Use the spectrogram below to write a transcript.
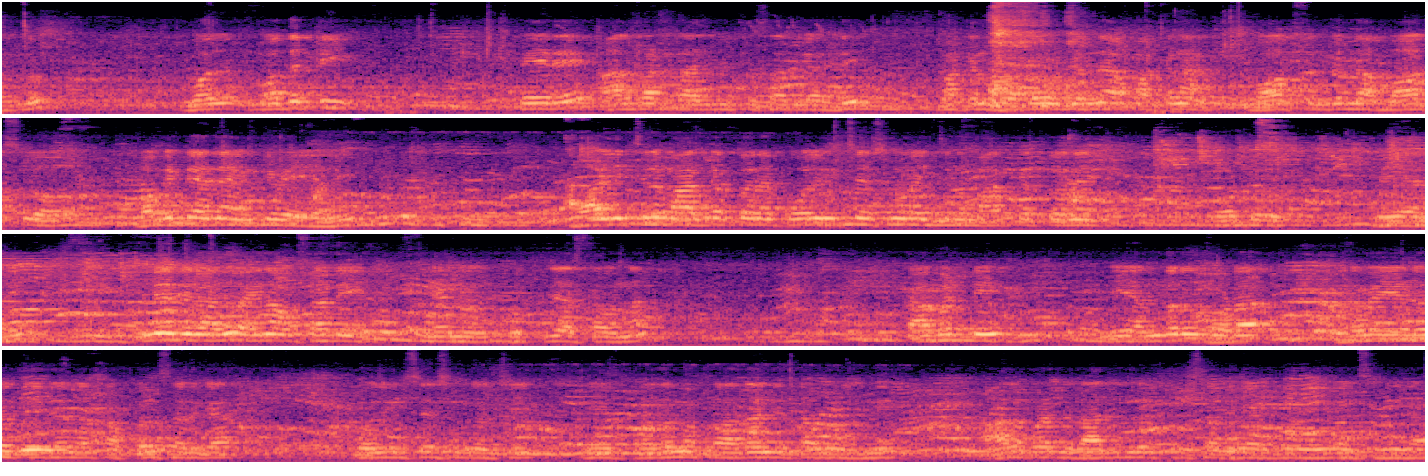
ఓట్లు మొదటి పేరే ఆలపాటి రాజేంద్ర ప్రసాద్ గారిది. పక్కన ఫోటో ఉంటుంది ఆ పక్కన బాక్స్ ఉంటుంది. ఆ బాక్స్లో ఒకటి అనే అంకి వేయాలి. వాళ్ళు ఇచ్చిన మార్కెట్తోనే పోలింగ్ స్టేషన్లో ఇచ్చిన మార్కెట్తోనే ఓటు వేయాలి. లేదు కాదు అయినా ఒకసారి నేను గుర్తు చేస్తా ఉన్నా. కాబట్టి మీ అందరూ కూడా ఇరవై ఏడవ తేదీన తప్పనిసరిగా పోలింగ్ స్టేషన్కి వచ్చి మీ ప్రథమ ప్రాధాన్యత రోజుని ఆలపాటి రాజేంద్ర ప్రసాద్ గారికి వేయవలసిందిగా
